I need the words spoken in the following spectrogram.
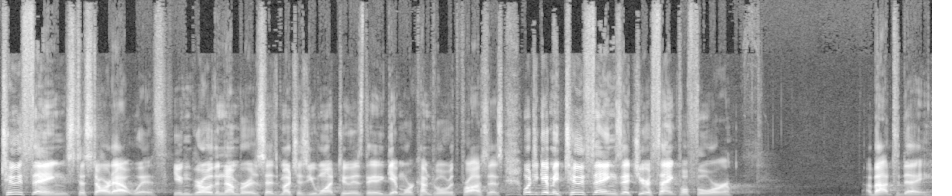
two things to start out with. You can grow the numbers as much as you want to as they get more comfortable with the process. I want you to give me two things that you're thankful for about today.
